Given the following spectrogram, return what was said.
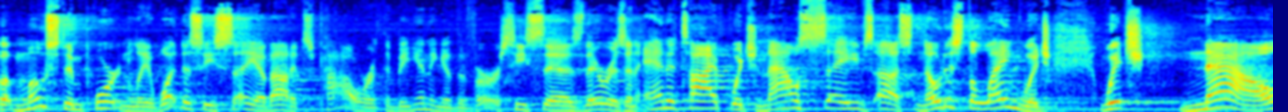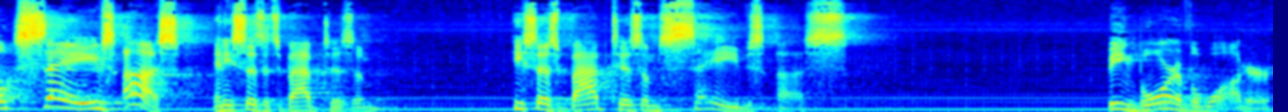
but most importantly, what does he say about its power at the beginning of the verse? He says, There is an antitype which now saves us. Notice the language, which now saves us. And he says it's baptism. He says baptism saves us. Being born of the water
